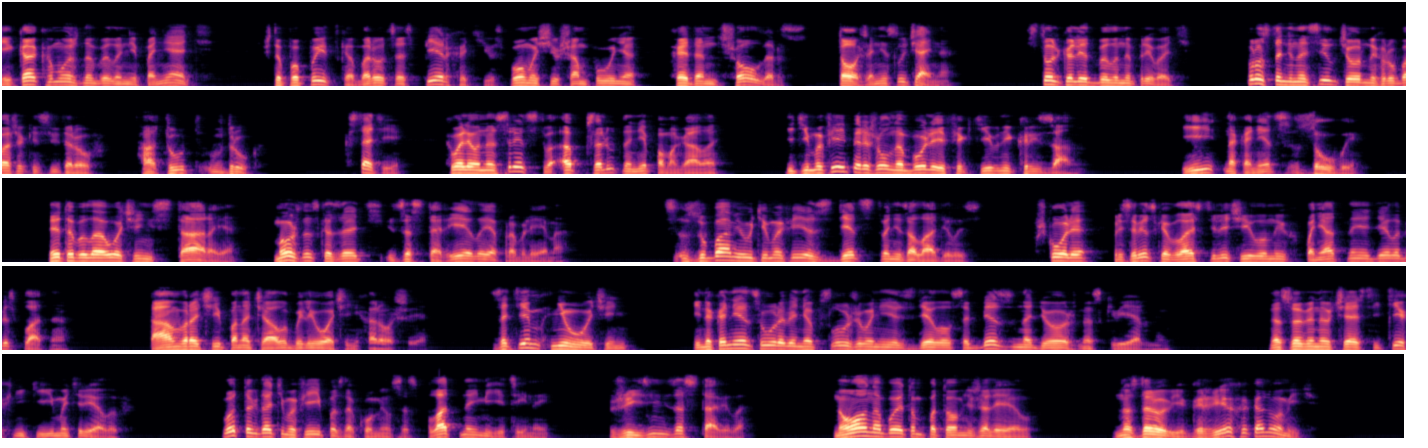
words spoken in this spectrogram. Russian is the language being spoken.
И как можно было не понять, что попытка бороться с перхотью с помощью шампуня Head and Shoulders тоже не случайно. Столько лет было наплевать. Просто не носил черных рубашек и свитеров. А тут вдруг. Кстати, хваленое средство абсолютно не помогало. И Тимофей перешел на более эффективный кризан. И, наконец, зубы. Это была очень старая, можно сказать, застарелая проблема. С зубами у Тимофея с детства не заладилось. В школе при советской власти лечил он их, понятное дело, бесплатно. Там врачи поначалу были очень хорошие, затем не очень, и, наконец, уровень обслуживания сделался безнадежно скверным. Особенно в части техники и материалов. Вот тогда Тимофей познакомился с платной медициной. Жизнь заставила. Но он об этом потом не жалел. На здоровье грех экономить.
